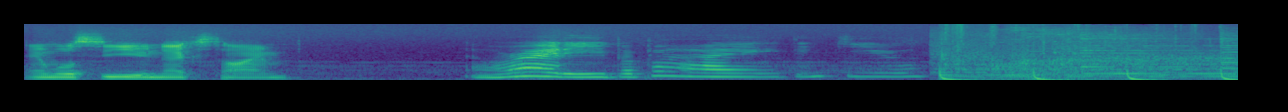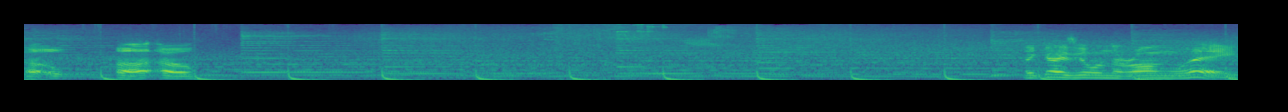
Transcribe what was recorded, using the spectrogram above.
and we'll see you next time. Alrighty. Bye bye. Thank you. Uh oh. Uh oh. That guy's going the wrong way.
